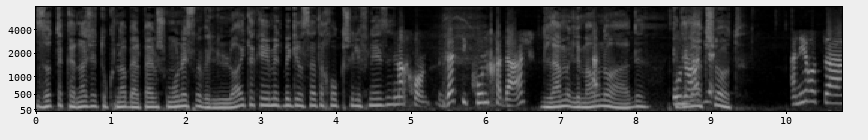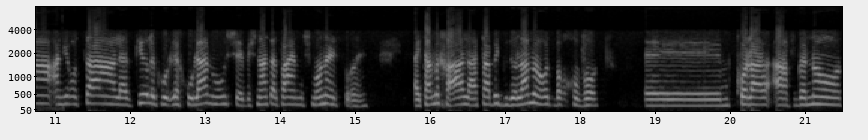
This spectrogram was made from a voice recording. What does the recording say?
זאת תקנה שתוקנה ב-2018 ולא הייתה קיימת בגרסת החוק שלפני זה? נכון. זה תיקון חדש. למ, למה הוא נועד? הוא כדי נועד להקשות. אני רוצה, אני רוצה להזכיר לכו- לכולנו שבשנת 2018 הייתה מחאה להט"בית גדולה מאוד ברחובות. אה, כל ההפגנות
